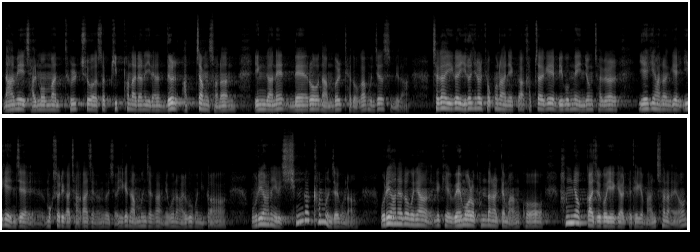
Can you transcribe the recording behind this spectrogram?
남의 잘못만 들추어서 비판하려는 일에는 늘 앞장서는 인간의 내로남불 태도가 문제였습니다. 제가 이거 이런 일을 겪고 나니까 갑자기 미국 내 인종차별 얘기하는 게 이게 이제 목소리가 작아지는 거죠. 이게 남 문제가 아니구나 알고 보니까 우리 안에 심각한 문제구나. 우리 안에도 그냥 이렇게 외모로 판단할 때 많고 학력 가지고 얘기할 때 되게 많잖아요.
